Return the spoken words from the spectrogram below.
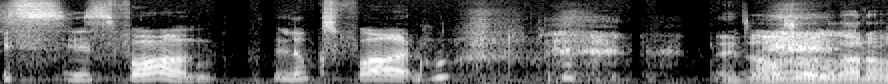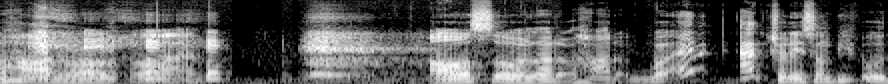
It's it's fun. Looks fun. It's also a lot of hard work, man. Also a lot of hard work. But actually, some people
